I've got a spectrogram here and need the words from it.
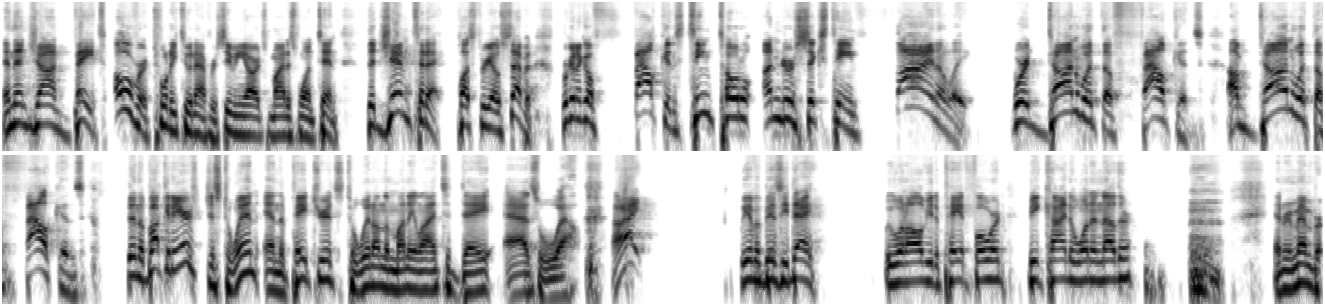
And then John Bates over 22 and a half receiving yards, minus 110. The gem today, plus 307. We're going to go Falcons team total under 16. Finally, we're done with the Falcons. I'm done with the Falcons. Then the Buccaneers just to win, and the Patriots to win on the money line today as well. All right. We have a busy day. We want all of you to pay it forward, be kind to one another. And remember,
